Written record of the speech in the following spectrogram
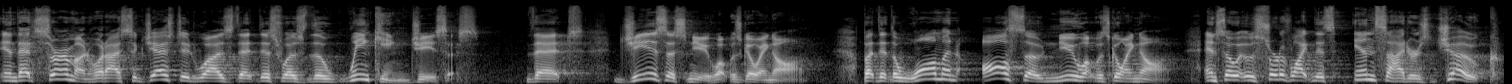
in that sermon, what I suggested was that this was the winking Jesus, that Jesus knew what was going on, but that the woman also knew what was going on. And so it was sort of like this insider's joke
